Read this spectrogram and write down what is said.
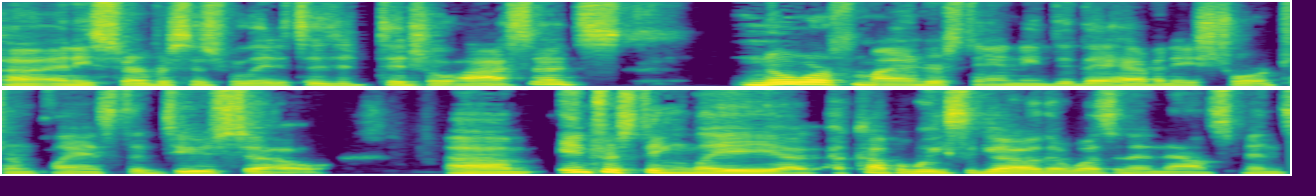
uh, any services related to digital assets nor from my understanding did they have any short-term plans to do so um, interestingly a, a couple weeks ago there was an announcement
